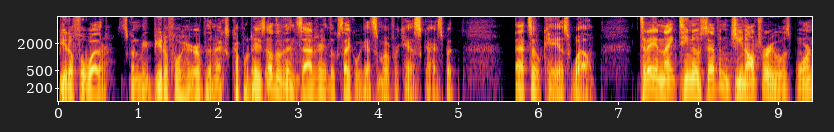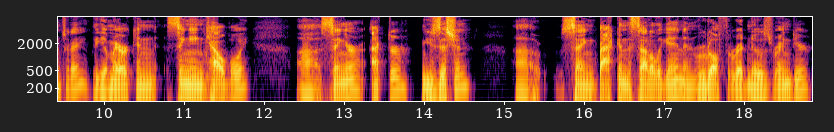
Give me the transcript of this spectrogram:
beautiful weather. It's going to be beautiful here over the next couple days. Other than Saturday, looks like we got some overcast skies, but that's okay as well. Today in 1907, Gene Autry was born today, the American singing cowboy, uh, singer, actor, musician, uh, sang Back in the Saddle Again and Rudolph the Red-Nosed Reindeer.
